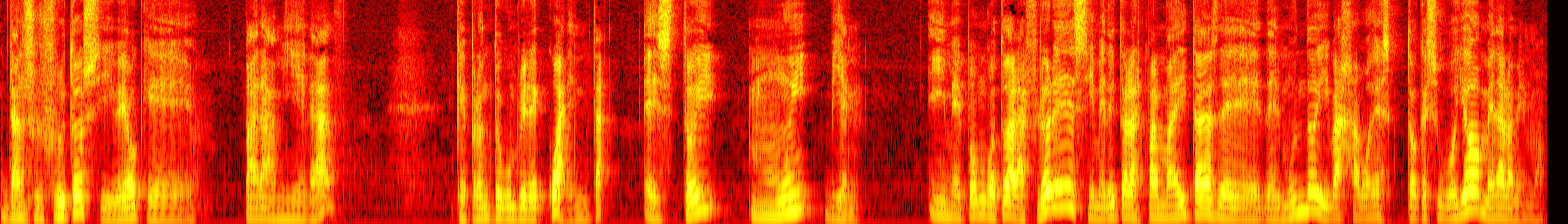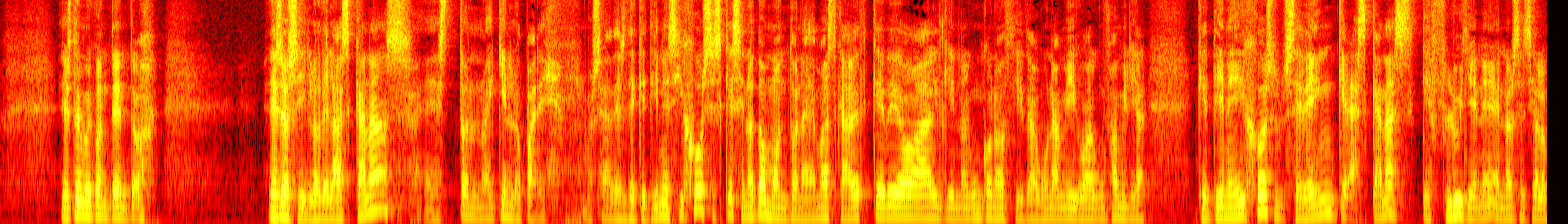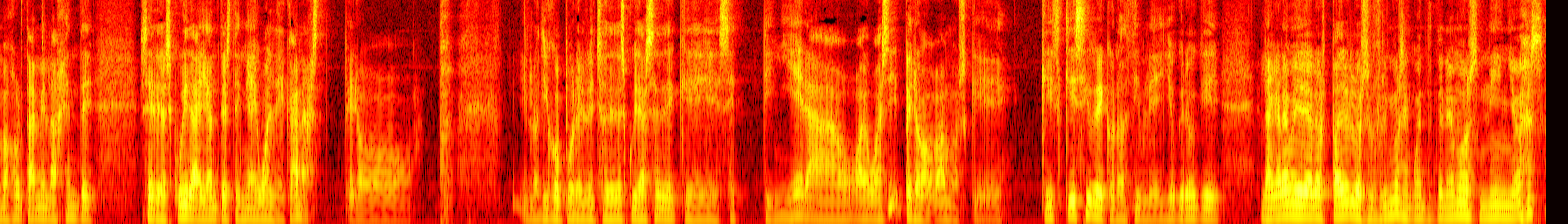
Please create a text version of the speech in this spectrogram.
dan sus frutos y veo que para mi edad, que pronto cumpliré 40, estoy muy bien. Y me pongo todas las flores y me doy todas las palmaditas del mundo y baja modesto que subo yo, me da lo mismo. Estoy muy contento. Eso sí, lo de las canas, esto no hay quien lo pare. O sea, desde que tienes hijos es que se nota un montón. Además, cada vez que veo a alguien, algún conocido, algún amigo, algún familiar que tiene hijos, se ven que las canas que fluyen, ¿eh? No sé si a lo mejor también la gente se descuida y antes tenía igual de canas, pero... Y lo digo por el hecho de descuidarse de que se tiñera o algo así, pero vamos, que, es, que es irreconocible. Yo creo que la gran mayoría de los padres lo sufrimos en cuanto tenemos niños.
